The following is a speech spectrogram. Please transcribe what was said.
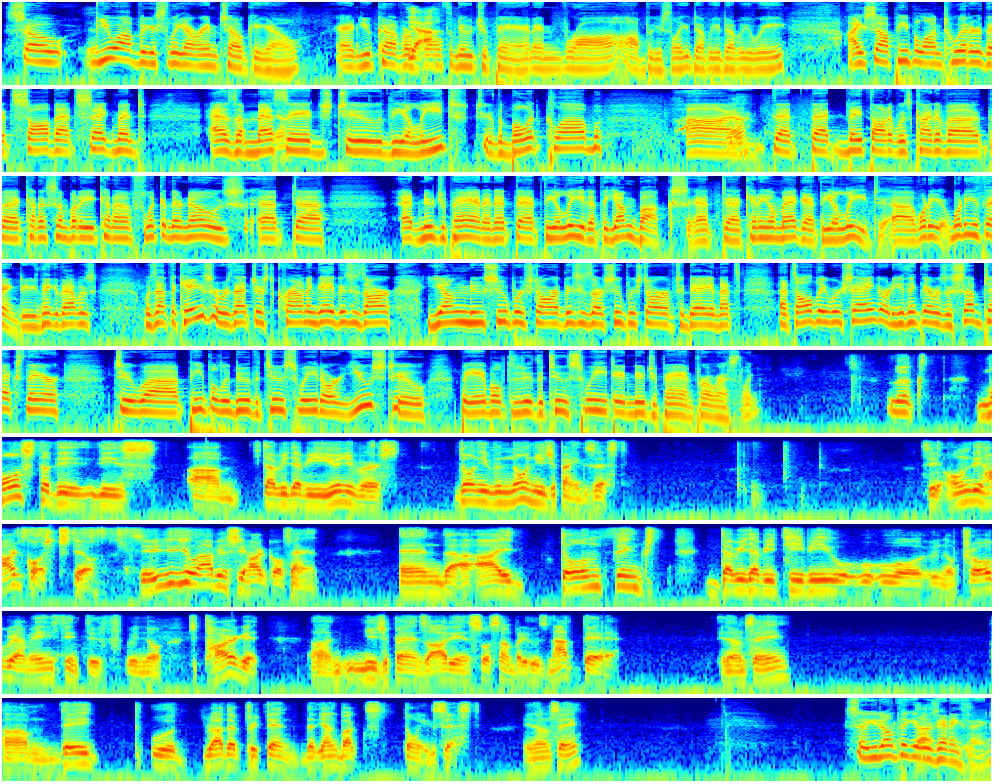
So you obviously are in Tokyo, and you cover Yeah. both New Japan and Raw, obviously WWE. I saw people on Twitter that saw that segment as a message to the elite, to the Bullet Club. Uh, that that they thought it was kind of a the kind of somebody kind of flicking their nose at uh, at New Japan and at, at the Elite, at the Young Bucks, at uh, Kenny Omega, at the Elite. Uh, what do you what do you think? Do you think that was was that the case, or was that just crowning day? This is our young new superstar. This is our superstar of today, and that's that's all they were saying, or do you think there was a subtext there? To uh, people who do the too sweet or used to be able to do the too sweet in New Japan Pro Wrestling. Look, most of the these um, WWE universe don't even know New Japan exists. See, only hardcore still. See, you, you're obviously hardcore fan, and uh, I don't think WWE TV will, you know, program anything to, you know, to target uh, New Japan's audience or somebody who's not there. You know what I'm saying? Um, they would rather pretend that Young Bucks don't exist. You know what I'm saying? So you don't think it was anything?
